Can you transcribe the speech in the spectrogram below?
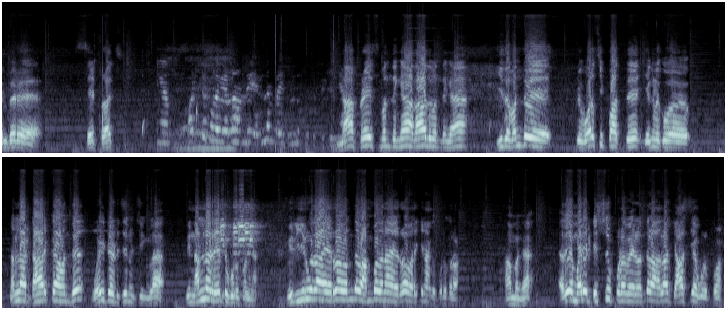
என் பேரு சேட்ராஜ்? நான் பிரைஸ் வந்துங்க அதாவது வந்துங்க இதை வந்து இப்படி உரைச்சி பார்த்து எங்களுக்கு நல்லா டார்க்கா வந்து ஒயிட் அடிச்சுன்னு வச்சுங்களேன் இது நல்ல ரேட்டு கொடுப்போங்க. இது இருபதாயிரம் ரூபா வந்து ஐம்பதனாயிரம் ரூபா வரைக்கும் நாங்கள் கொடுக்குறோம். ஆமாங்க. அதே மாதிரி டிஷ்ஷு புடவைகள் வந்து அதெல்லாம் ஜாஸ்தியாக கொடுப்போம்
